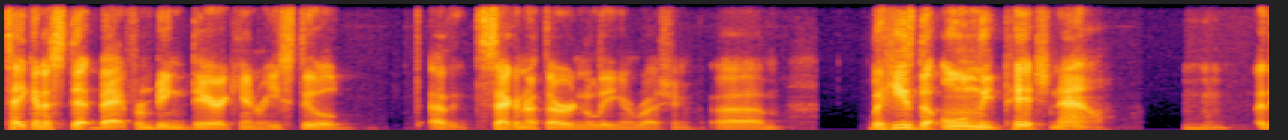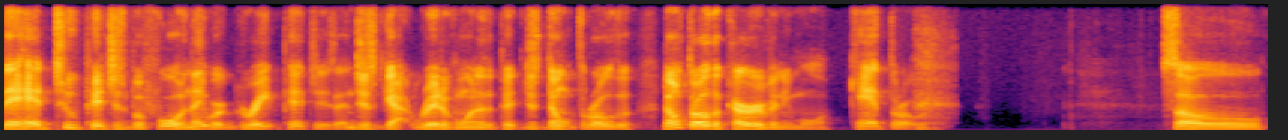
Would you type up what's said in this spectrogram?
taken a step back from being Derrick Henry, he's still second or third in the league in rushing. Um, but he's the only pitch now. Mm-hmm. They had two pitches before, and they were great pitches, and just got rid of one of the pitches. Just don't throw the don't throw the curve anymore. Can't throw it. so,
